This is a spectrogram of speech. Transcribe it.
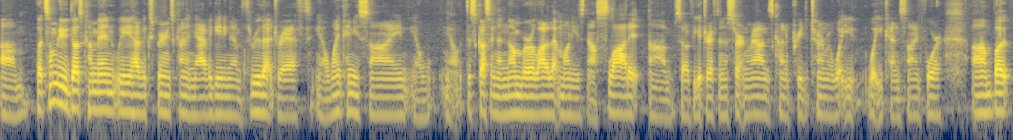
Um, but somebody who does come in, we have experience kind of navigating them through that draft. You know, when can you sign? You know, you know, discussing a number. A lot of that money is now slotted. Um, so if you get drafted in a certain round, it's kind of predetermined what you what you can sign for. Um, but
